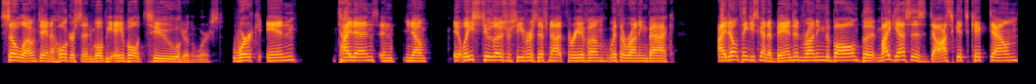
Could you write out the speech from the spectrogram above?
Solo Dana Holgorsen will be able to You're the worst. work in tight ends and you know at least two of those receivers, if not three of them, with a running back. I don't think he's going to abandon running the ball, but my guess is Doss gets kicked down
